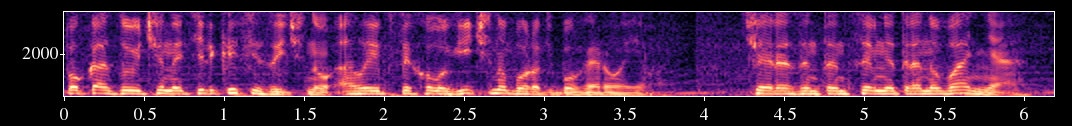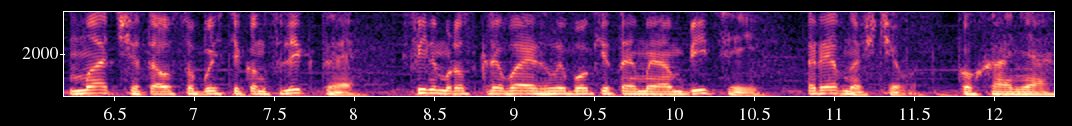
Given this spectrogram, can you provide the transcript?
показуючи не тільки фізичну, але й психологічну боротьбу героїв. Через інтенсивні тренування, матчі та особисті конфлікти фільм розкриває глибокі теми амбіцій, ревнощів, кохання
